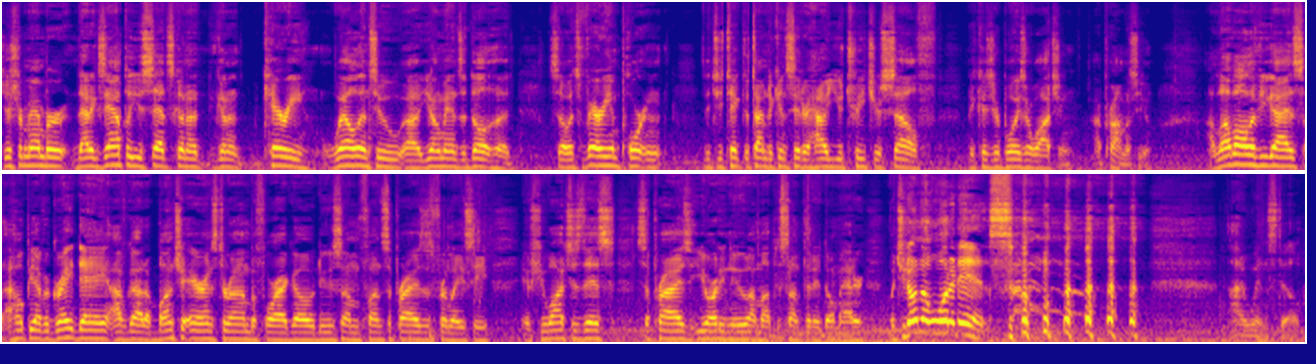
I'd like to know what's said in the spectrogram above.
just remember that example you set is gonna gonna carry well into uh, young man's adulthood. So it's very important that you take the time to consider how you treat yourself because your boys are watching. I promise you. I love all of you guys. I hope you have a great day. I've got a bunch of errands to run before I go do some fun surprises for Lacey. If she watches this surprise, you already knew I'm up to something. It don't matter, but you don't know what it is. So I win still.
